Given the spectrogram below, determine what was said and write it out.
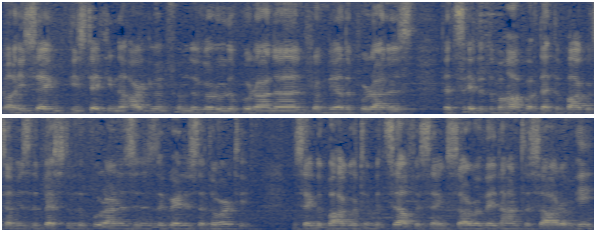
Well, he's saying he's taking the argument from the Garuda Purana and from the other Puranas that say that the Mahab- that the Bhagavatam is the best of the Puranas and is the greatest authority. He's saying the Bhagavatam itself is saying Sarva Vedanta Saram Hi.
